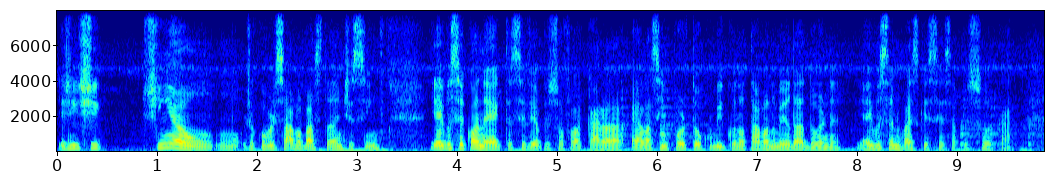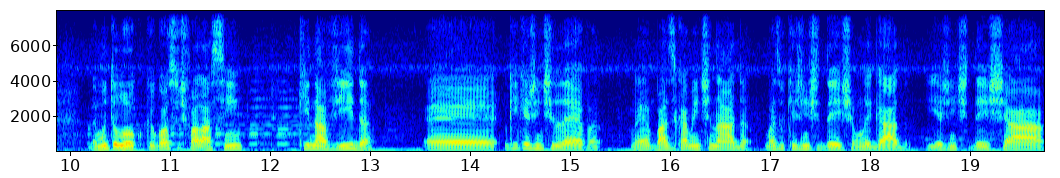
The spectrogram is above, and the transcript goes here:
e a gente tinha um, um, já conversava bastante assim. E aí você conecta, você vê a pessoa falar, cara, ela se importou comigo quando eu estava no meio da dor, né? E aí você não vai esquecer essa pessoa, cara. É muito louco que eu gosto de falar assim, que na vida, é, o que, que a gente leva? né? Basicamente nada, mas o que a gente deixa, um legado e a gente deixa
